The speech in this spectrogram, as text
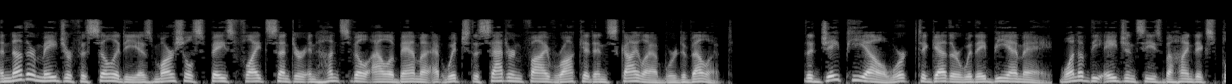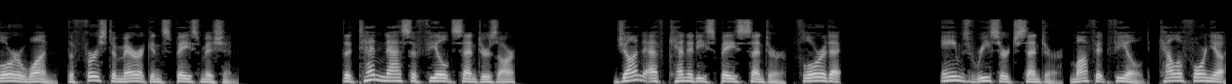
Another major facility is Marshall Space Flight Center in Huntsville, Alabama at which the Saturn V rocket and Skylab were developed. The JPL worked together with ABMA, one of the agencies behind Explorer 1, the first American space mission. The ten NASA field centers are John F. Kennedy Space Center, Florida Ames Research Center, Moffett Field, California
